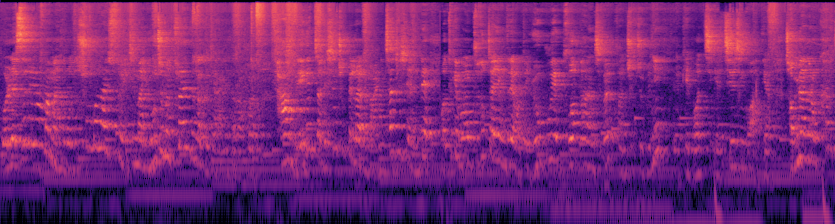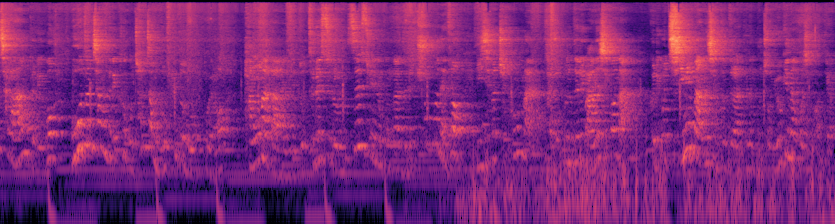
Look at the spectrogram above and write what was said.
원래 3룸만 만들어도 충분할 수도 있지만 요즘은 트렌드가 그게 아니더라고요. 방 4개짜리 신축 빌라를 많이 찾으시는데 어떻게 보면 구독자님들의 어떤 요구에 부합하는 집을 건축주분이 이렇게 멋지게 지으신 것 같아요. 전면으로 큰 창, 그리고 모든 창들이 크고 천장 높이도 높고요. 방마다 이제 또 드레스룸 쓸 수 있는 공간들이 충분해서 이 집은 정말 가족분들이 많으시거나 그리고 짐이 많으신 분들한테는 무척 요긴한 곳인 것 같아요.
